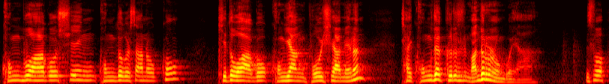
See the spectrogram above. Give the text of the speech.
공부하고 수행 공덕을 쌓아놓고 기도하고 공양 보시하면은 자기 공덕 그릇을 만들어 놓은 거야. 그래서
